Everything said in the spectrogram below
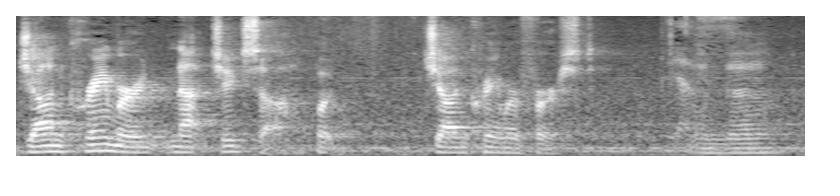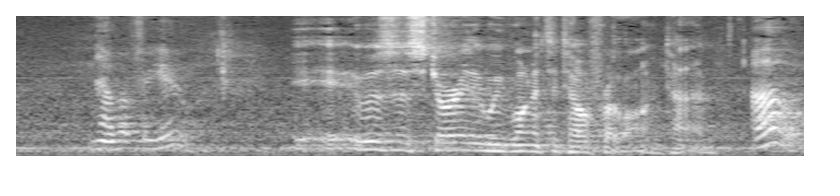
John Kramer, not Jigsaw, but John Kramer first. Yes. And uh, And how about for you? It it was a story that we wanted to tell for a long time. Oh,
